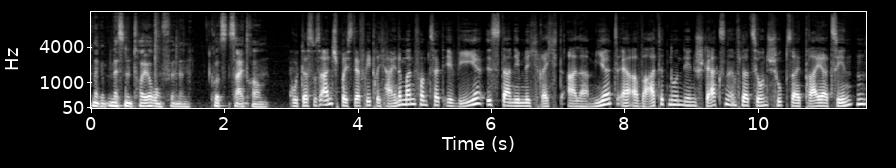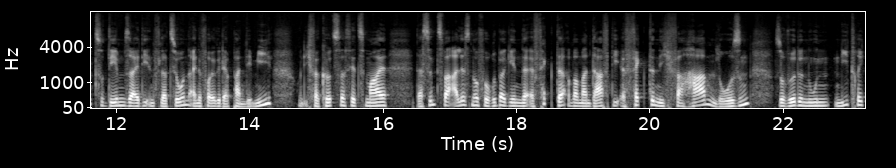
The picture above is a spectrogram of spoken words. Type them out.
einer gemessenen Teuerung für einen kurzen Zeitraum. Gut, dass du es ansprichst. Der Friedrich Heinemann vom ZEW ist da nämlich recht alarmiert. Er erwartet nun den stärksten Inflationsschub seit drei Jahrzehnten. Zudem sei die Inflation eine Folge der Pandemie. Und ich verkürze das jetzt mal. Das sind zwar alles nur vorübergehende Effekte, aber man darf die Effekte nicht verharmlosen. So würde nun niedrig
